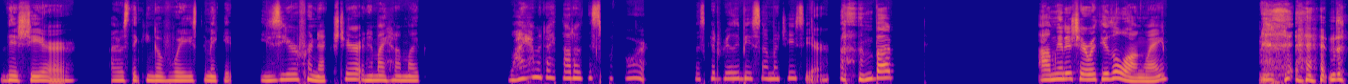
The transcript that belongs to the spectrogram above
this year, I was thinking of ways to make it easier for next year. And in my head, I'm like, why haven't I thought of this before? This could really be so much easier. but I'm going to share with you the long way and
